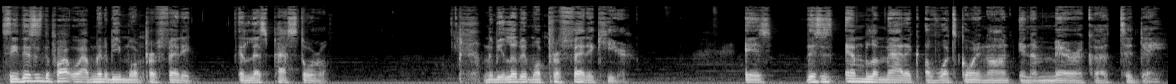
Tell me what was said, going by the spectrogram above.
see, this is the part where I'm going to be more prophetic and less pastoral. I'm going to be a little bit more prophetic here. Is this is emblematic of what's going on in America today.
